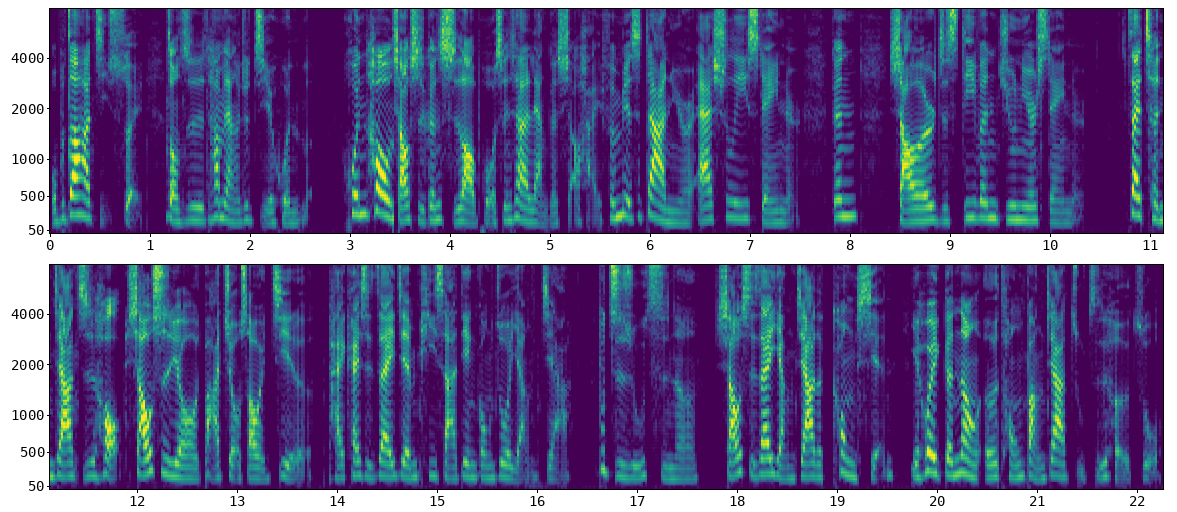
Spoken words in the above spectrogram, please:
我不知道她几岁。总之，他们两个就结婚了。婚后，小史跟史老婆生下了两个小孩，分别是大女儿 Ashley Stainer 跟小儿子 Stephen Junior Stainer。在成家之后，小史有把酒稍微戒了，还开始在一间披萨店工作养家。不止如此呢，小史在养家的空闲，也会跟那种儿童绑架组织合作，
